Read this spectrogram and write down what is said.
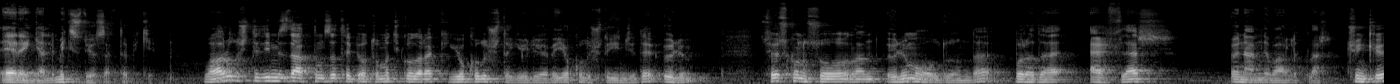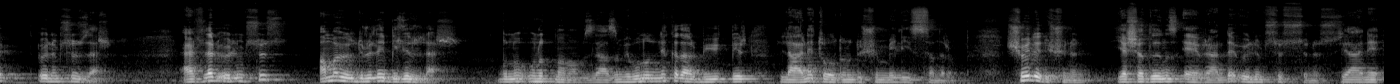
Eğer engellemek istiyorsak tabii ki. Varoluş dediğimizde aklımıza tabii otomatik olarak yok oluş da geliyor ve yok oluş deyince de ölüm. Söz konusu olan ölüm olduğunda burada elfler önemli varlıklar. Çünkü ölümsüzler. Elfler ölümsüz ama öldürülebilirler. Bunu unutmamamız lazım ve bunun ne kadar büyük bir lanet olduğunu düşünmeliyiz sanırım. Şöyle düşünün, yaşadığınız evrende ölümsüzsünüz. Yani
